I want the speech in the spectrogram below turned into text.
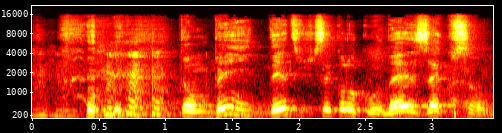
Uhum. então, bem dentro do que você colocou, né? Execução.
